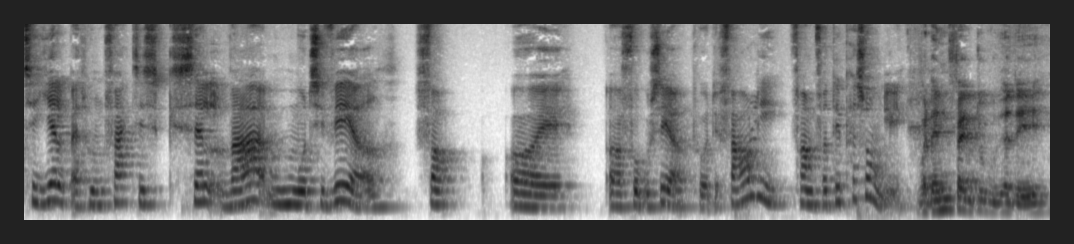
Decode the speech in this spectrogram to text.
til hjælp, at hun faktisk selv var motiveret for at, øh, at fokusere på det faglige frem for det personlige. Hvordan fandt du ud af det?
